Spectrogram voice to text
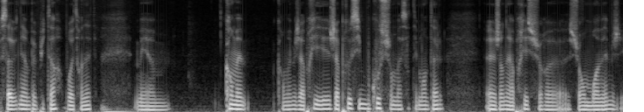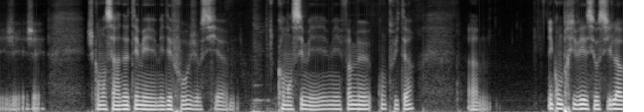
ça venait un peu plus tard, pour être honnête. Mais quand même, quand même, j'ai appris, j'ai appris aussi beaucoup sur ma santé mentale. Euh, j'en ai appris sur, euh, sur moi-même. J'ai commencé à noter mes, mes défauts. J'ai aussi euh, commencé mes, mes, fameux comptes Twitter. et compte privé, c'est aussi là où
